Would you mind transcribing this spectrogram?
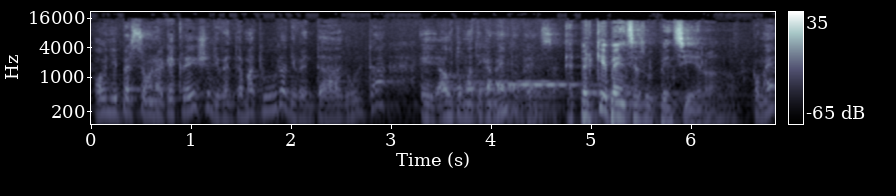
ogni persona che cresce diventa matura, diventa adulta e automaticamente pensa. E perché pensa sul pensiero allora? Com'è?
